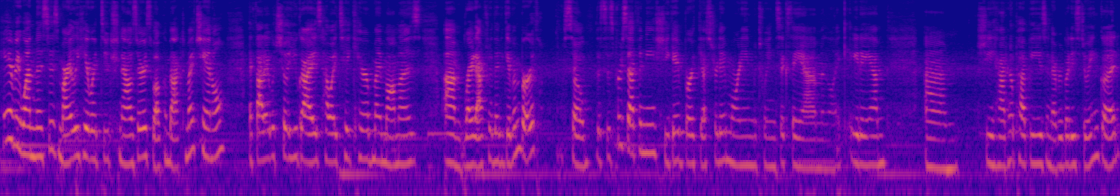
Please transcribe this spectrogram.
Hey everyone, this is Marley here with Duke's Schnauzers. Welcome back to my channel. I thought I would show you guys how I take care of my mamas um, right after they've given birth. So this is Persephone. She gave birth yesterday morning between 6 a.m. and like 8 a.m. Um, she had her puppies and everybody's doing good.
